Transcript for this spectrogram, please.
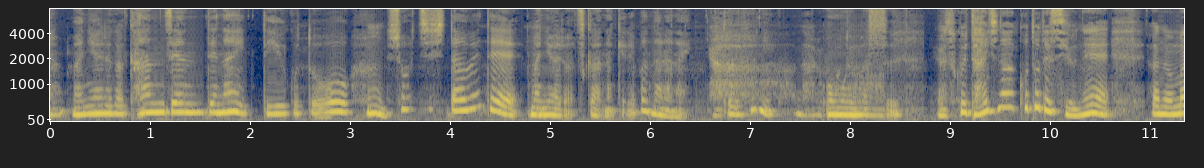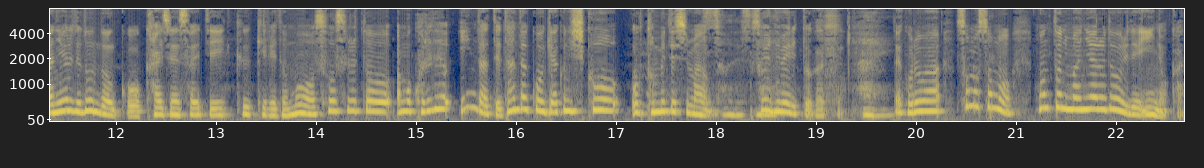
うん、マニュアルが完全でないっていうことを承知した上で、マニュアルは使わなければならないというふうに思います。や、すごい大事なことですよね。あの、マニュアルでどんどんこう改善されていくけれども、そうすると、あ、もうこれでいいんだって、だんだんこう逆に思考を止めてしまう。そうです、ね、そういうデメリットがあると。はい。でこれは、そもそも本当にマニュアル通りでいいのか、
